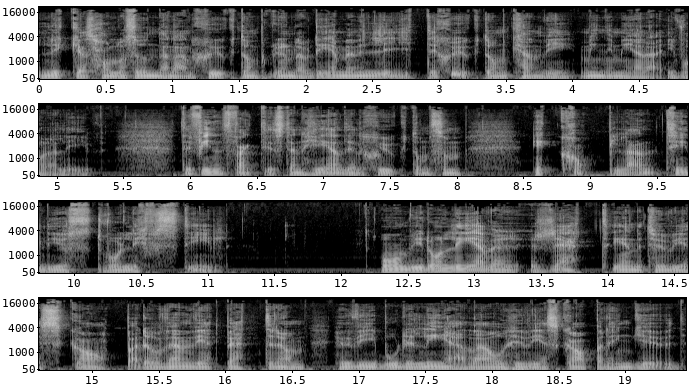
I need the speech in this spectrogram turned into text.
lyckas hålla oss undan all sjukdom på grund av det. Men lite sjukdom kan vi minimera i våra liv. Det finns faktiskt en hel del sjukdom som är kopplad till just vår livsstil. Och om vi då lever rätt enligt hur vi är skapade och vem vet bättre om hur vi borde leva och hur vi är skapade än Gud.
